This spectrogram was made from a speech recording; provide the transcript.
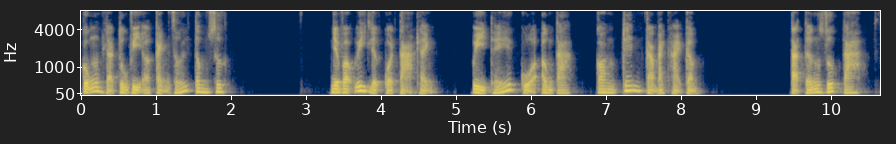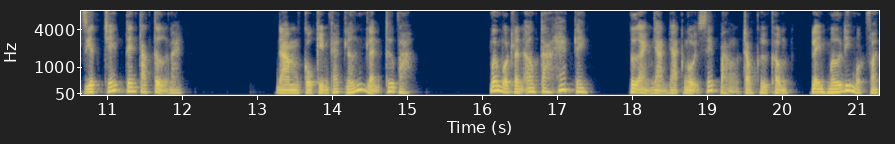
cũng là tu vi ở cảnh giới tông sư. Nhờ vào uy lực của tả lệnh, uy thế của ông ta còn trên cả Bạch Hải Cầm. Tạ tướng giúp ta giết chết tên tặc tử này. Nam cổ kim thét lớn lần thứ ba. Mỗi một lần ông ta hét lên, hư ảnh nhàn nhạt, nhạt ngồi xếp bằng trong hư không lại mờ đi một phần.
